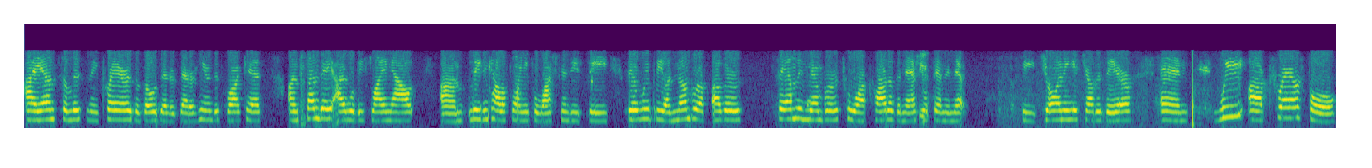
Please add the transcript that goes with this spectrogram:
I am soliciting prayers of those that are that are hearing this broadcast. On Sunday, I will be flying out, um, leaving California for Washington D.C. There will be a number of other family members who are part of the National Family Network be joining each other there, and we are prayerful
